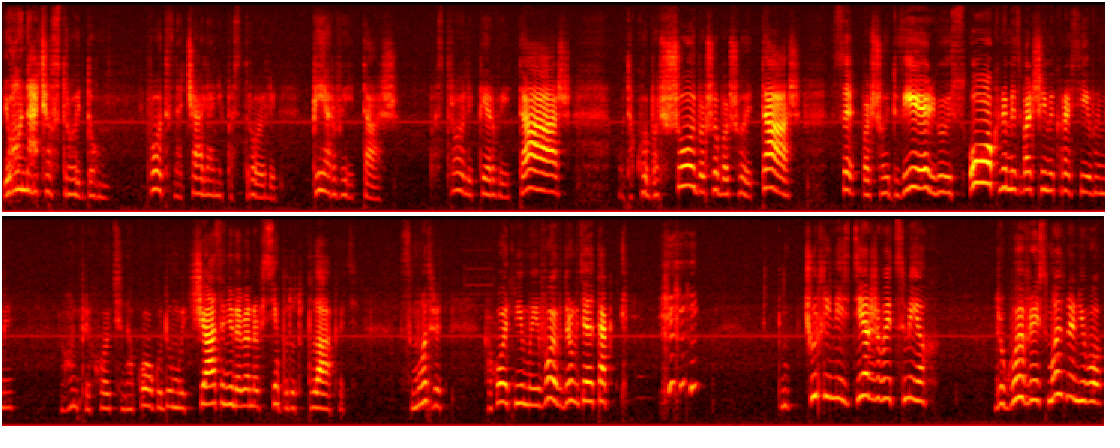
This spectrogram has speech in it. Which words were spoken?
И он начал строить дом. Вот вначале они построили первый этаж. Построили первый этаж, вот такой большой-большой-большой этаж с большой дверью и с окнами с большими красивыми. И он приходит в синагогу, думает, сейчас они, наверное, все будут плакать. Смотрит, ходит мимо его, и вдруг где-то так чуть ли не сдерживает смех. Другой еврей смотрит на него,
